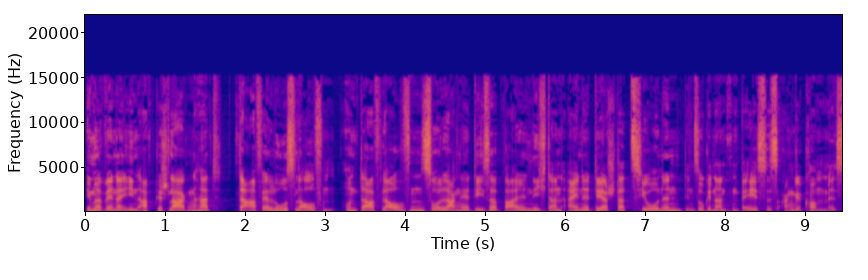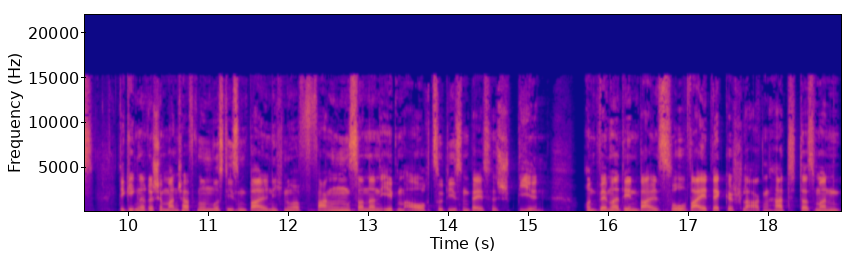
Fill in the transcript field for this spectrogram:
Immer wenn er ihn abgeschlagen hat, darf er loslaufen und darf laufen, solange dieser Ball nicht an eine der Stationen, den sogenannten Bases, angekommen ist. Die gegnerische Mannschaft nun muss diesen Ball nicht nur fangen, sondern eben auch zu diesen Bases spielen. Und wenn man den Ball so weit weggeschlagen hat, dass man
